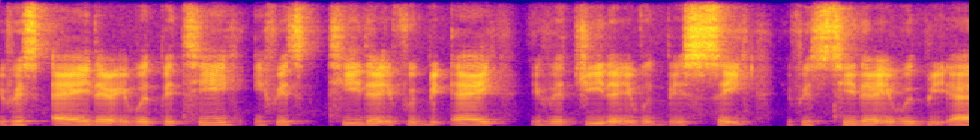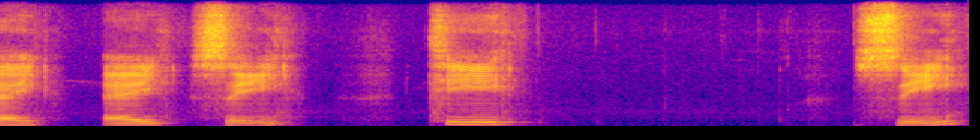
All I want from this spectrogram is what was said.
If it's A there, it would be T. If it's T there, it would be A. If it's G there, it would be C. If it's T there, it would be A, A, C, T, C,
